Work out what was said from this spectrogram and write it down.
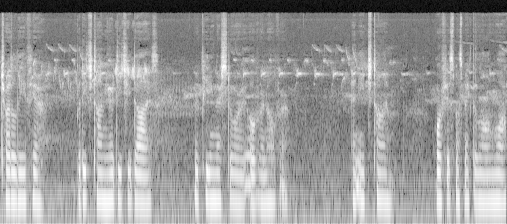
Try to leave here, but each time Eurydice dies, repeating their story over and over. And each time, Orpheus must make the long walk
